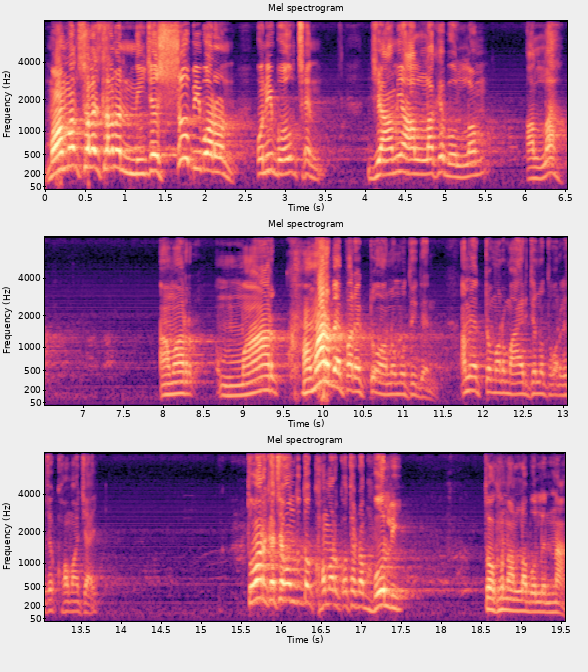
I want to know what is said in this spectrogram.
মোহাম্মদ সাল্লাহ সাল্লামের নিজস্ব বিবরণ উনি বলছেন যে আমি আল্লাহকে বললাম, আল্লাহ, আমার মার ক্ষমার ব্যাপারে একটু অনুমতি দেন। আমি একটু আমার মায়ের জন্য তোমার কাছে ক্ষমা চাই। তোমার কাছে অন্তত ক্ষমার কথাটা বলি। তখন আল্লাহ বললেন, না,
